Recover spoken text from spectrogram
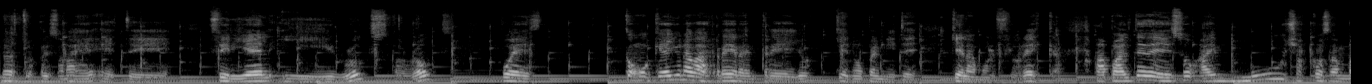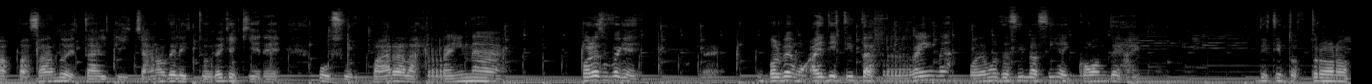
nuestros personajes, este, Firiel y Rooks, o Rooks, pues como que hay una barrera entre ellos que no permite que el amor florezca. Aparte de eso, hay muchas cosas más pasando. Está el villano de la historia que quiere usurpar a la reina. Por eso fue que eh, volvemos. Hay distintas reinas, podemos decirlo así. Hay condes, hay distintos tronos.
